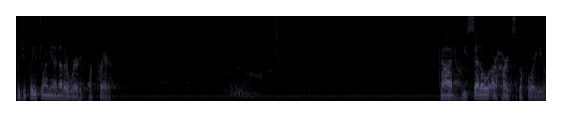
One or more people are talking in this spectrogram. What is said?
Would you please join me in another word of prayer? God, we settle our hearts before you.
